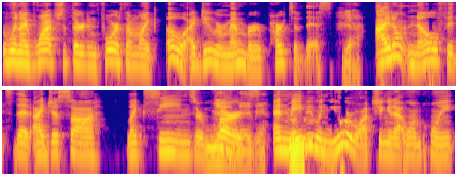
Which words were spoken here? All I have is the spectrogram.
when I've watched the third and fourth, I'm like, oh, I do remember parts of this. Yeah, I don't know if it's that I just saw like scenes or Yeah, parts maybe. and maybe when you were watching it at one point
